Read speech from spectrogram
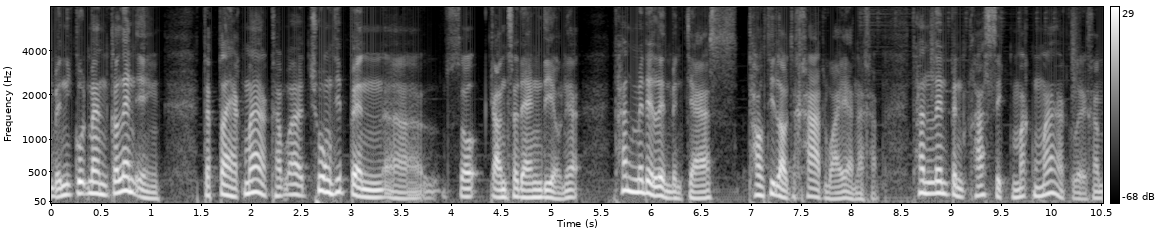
เบนนี่กูดแมนก็เล่นเอง แต่แปลกมากครับว่าช่วงที่เป็นการแสดงเดี่ยวเนี่ยท่านไม่ได้เล่นเป็นแจ๊สเท่าที่เราจะคาดไว้ะนะครับ ท่านเล่นเป็นคลาสสิกมาก ๆ เลยครับ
